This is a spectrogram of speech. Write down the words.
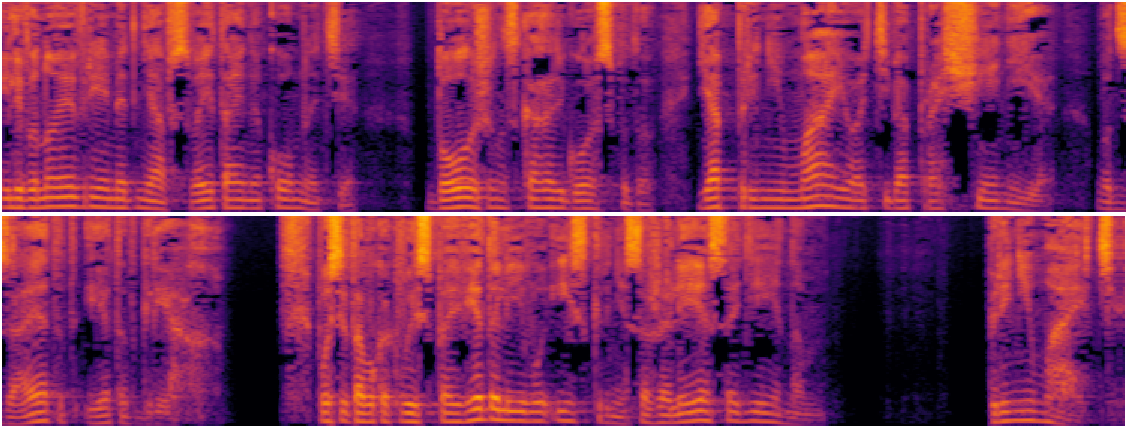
или в иное время дня в своей тайной комнате, должен сказать Господу, я принимаю от Тебя прощение вот за этот и этот грех. После того, как вы исповедали его искренне, сожалея содеянным, принимайте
